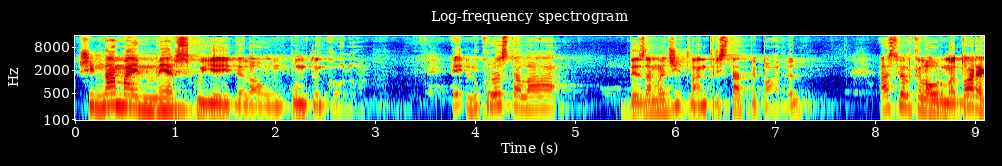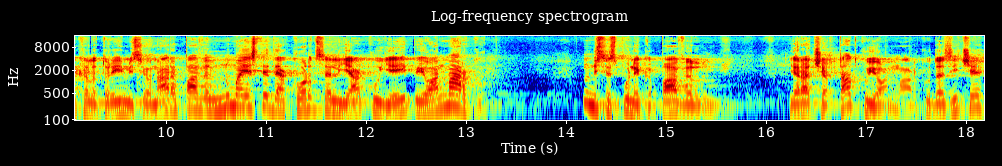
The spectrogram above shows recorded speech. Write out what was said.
Și n-a mai mers cu ei de la un punct încolo. Ei, lucrul ăsta l-a dezamăgit, l-a întristat pe Pavel Astfel că la următoarea călătorie misionară, Pavel nu mai este de acord să-l ia cu ei pe Ioan Marcu. Nu ni se spune că Pavel era certat cu Ioan Marcu, dar zice,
